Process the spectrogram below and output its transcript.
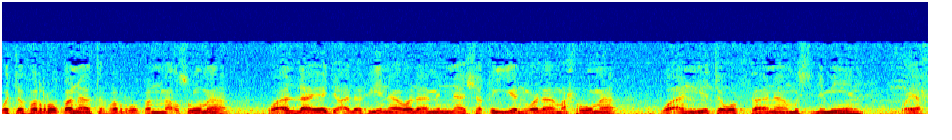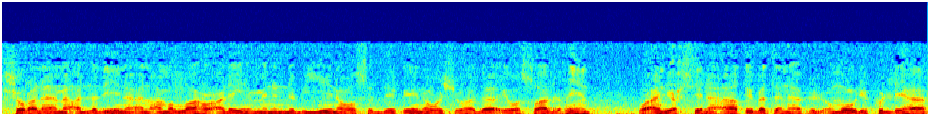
وتفرقنا تفرقا معصوما وألا يجعل فينا ولا منا شقيا ولا محروما وأن يتوفانا مسلمين ويحشرنا مع الذين أنعم الله عليهم من النبيين والصديقين والشهداء والصالحين وأن يحسن عاقبتنا في الأمور كلها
